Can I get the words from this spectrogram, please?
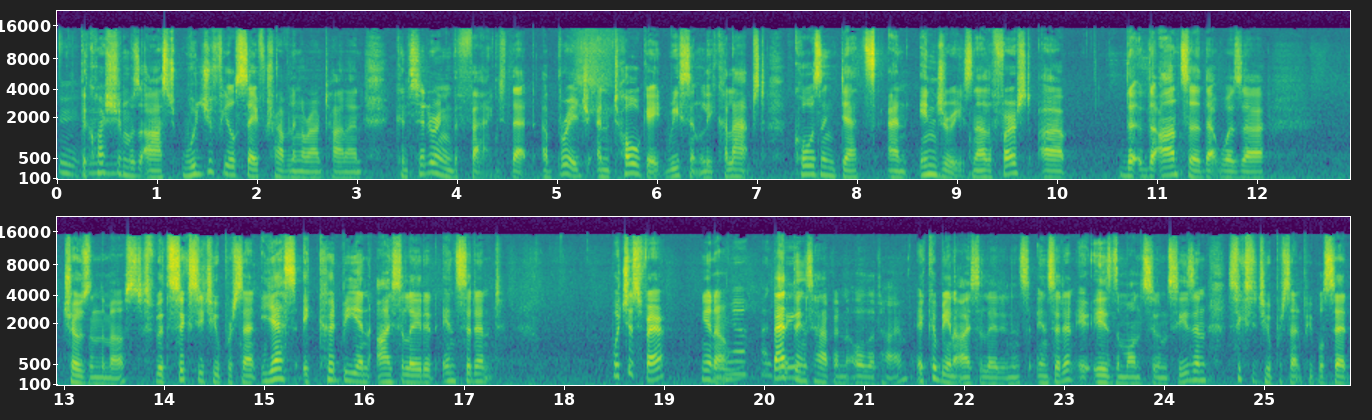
The question was asked Would you feel safe traveling around Thailand, considering the fact that a bridge and toll gate recently collapsed, causing deaths and injuries? Now, the first, uh, the, the answer that was. Uh, chosen the most with 62% yes it could be an isolated incident which is fair you know Yeah, bad things happen all the time it could be an isolated inc- incident it is the monsoon season 62% people said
